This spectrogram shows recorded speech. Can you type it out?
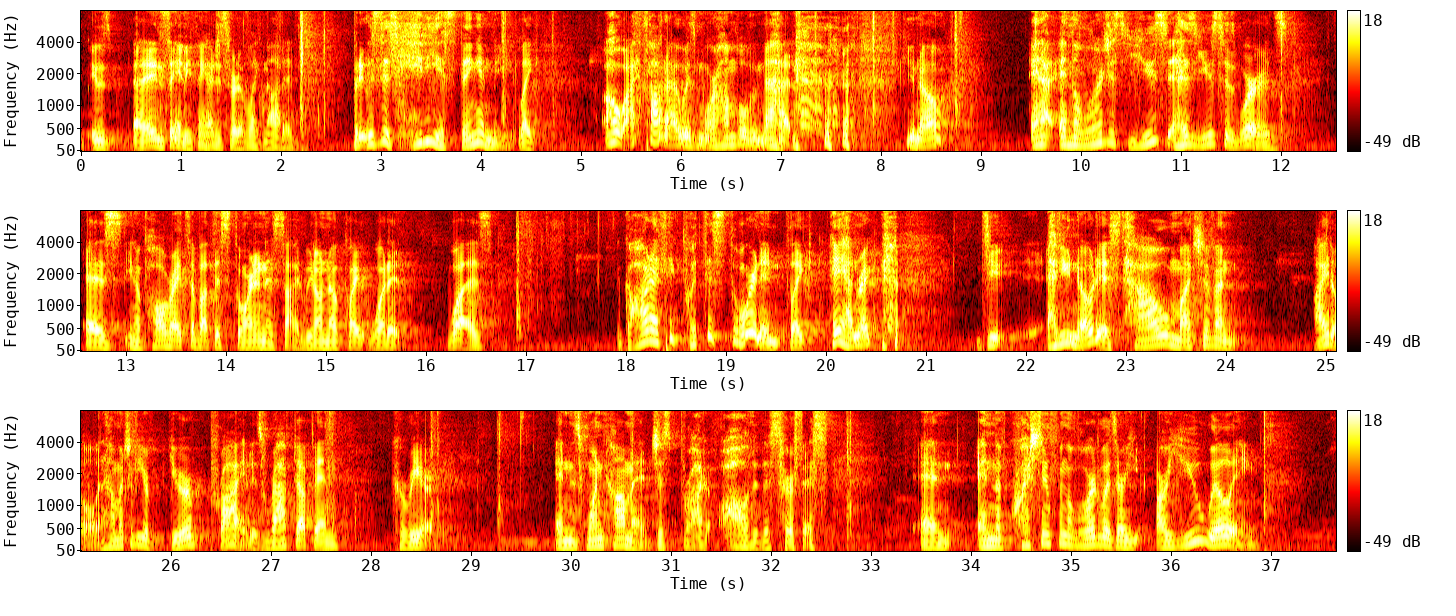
it was, I didn't say anything, I just sort of like nodded. But it was this hideous thing in me. Like, oh, I thought I was more humble than that, you know? And, I, and the Lord just used, has used his words as, you know, Paul writes about this thorn in his side. We don't know quite what it was. God, I think, put this thorn in. Like, hey, Henrik, do you, have you noticed how much of an idol and how much of your, your pride is wrapped up in career? And this one comment just brought it all to the surface. And, and the question from the Lord was are you, are you willing?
